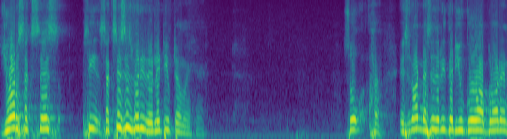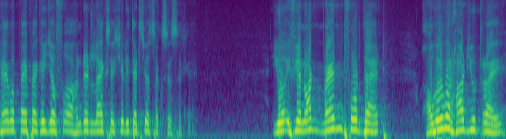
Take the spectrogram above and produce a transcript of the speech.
Your success, see, success is very relative term. Okay. So it's not necessary that you go abroad and have a pay package of uh, 100 lakhs. Actually, that's your success. Okay. You, if you're not meant for that, however hard you try,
